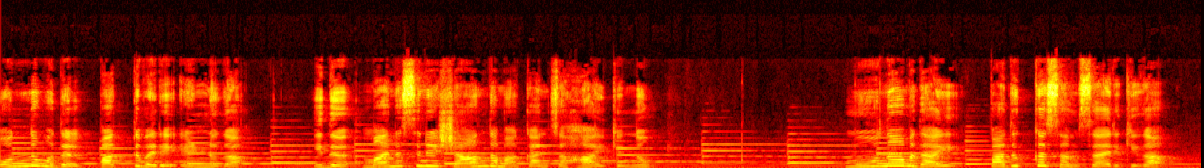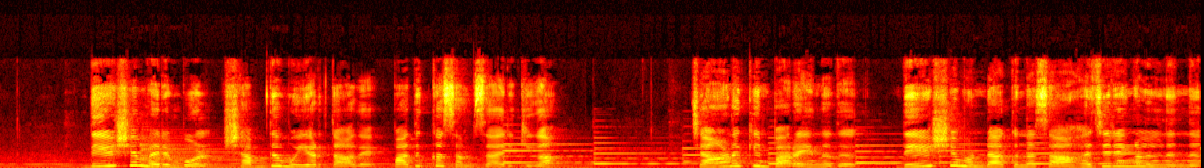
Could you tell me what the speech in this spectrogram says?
ഒന്നു മുതൽ പത്ത് വരെ എണ്ണുക. ഇത് മനസ്സിനെ ശാന്തമാക്കാൻ സഹായിക്കുന്നു. മൂന്നാമതായി പതുക്കെ സംസാരിക്കുക. ദേഷ്യം വരുമ്പോൾ ശബ്ദമുയർത്താതെ പതുക്കെ സംസാരിക്കുക. ചാണക്യൻ പറയുന്നത് ദേഷ്യമുണ്ടാക്കുന്ന സാഹചര്യങ്ങളിൽ നിന്ന്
